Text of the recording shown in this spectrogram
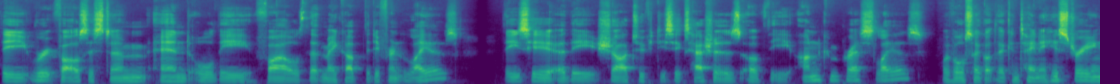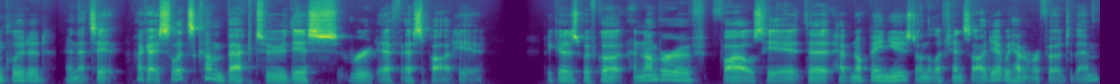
The root file system and all the files that make up the different layers. These here are the SHA-256 hashes of the uncompressed layers. We've also got the container history included, and that's it. Okay, so let's come back to this root fs part here, because we've got a number of files here that have not been used on the left-hand side yet. We haven't referred to them.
